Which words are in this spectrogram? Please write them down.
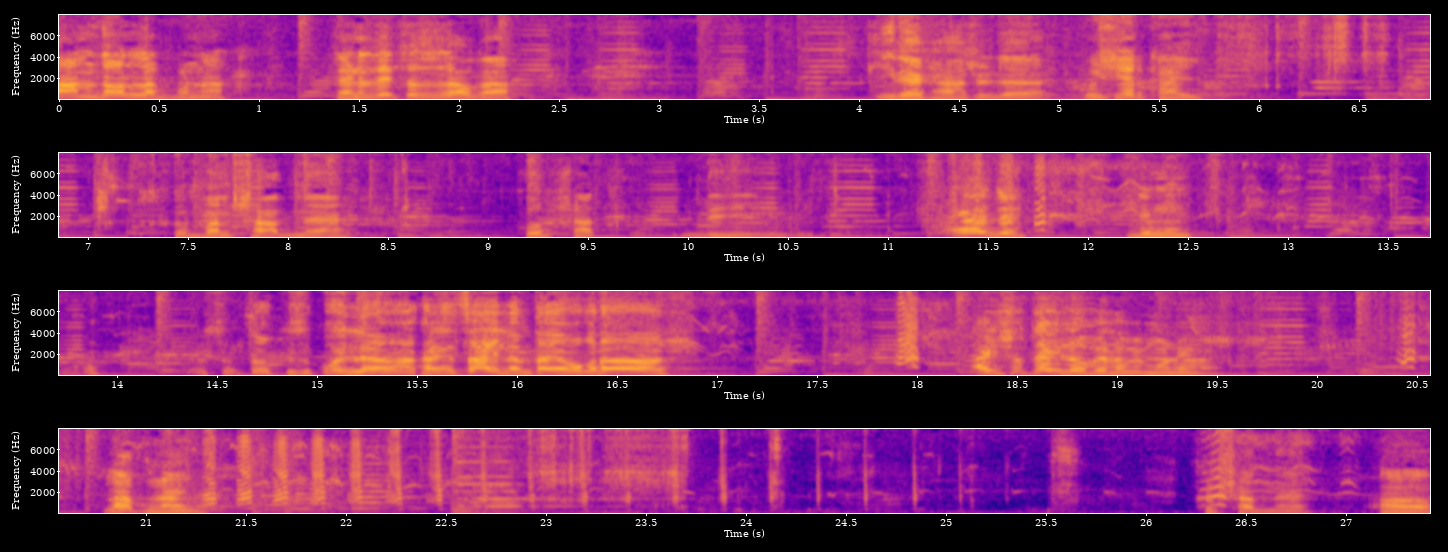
পাম দেওয়ার লাগবো না। জেনে যাইতেছে যাওগা কি রে খাস ওটা কুশিয়ার খাই। খুব বান স্বাদ না? খুব স্বাদ। দিহি এই যে দিমু। তো কিছু কইলাম খালি চাইলাম তাই অবকরস আইসো তাই লবে লবে মনে হয়। লাভ নাই। খুব স্বাদ না? হ্যাঁ।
